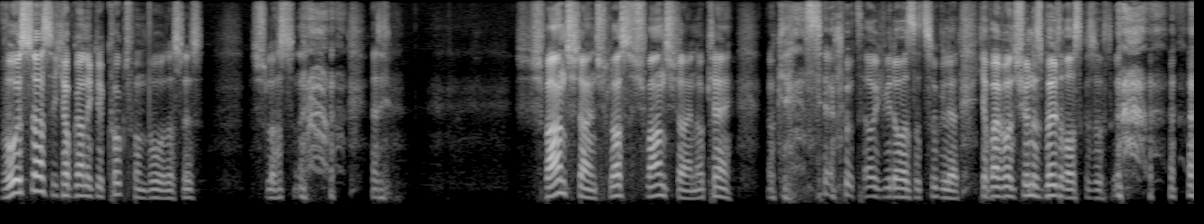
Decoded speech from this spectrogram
Wo ist das? Ich habe gar nicht geguckt, von wo das ist. Schloss. Schwanstein, Schloss Schwanstein, okay. Okay, sehr gut, habe ich wieder was dazugelernt. Ich habe einfach ein schönes Bild rausgesucht.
